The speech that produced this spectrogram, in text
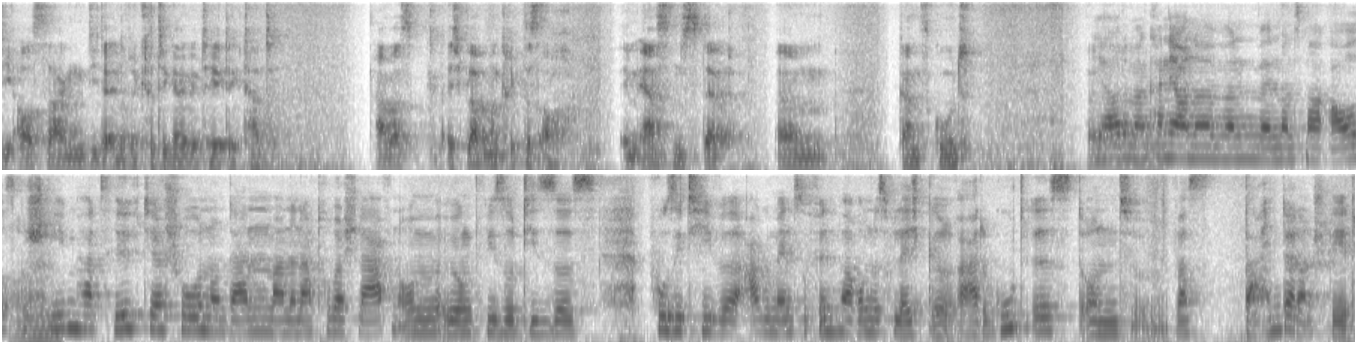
die Aussagen, die der innere Kritiker getätigt hat. Aber es, ich glaube, man kriegt das auch im ersten Step ähm, ganz gut. Ja, oder man kann ja auch, eine, wenn, wenn man es mal rausgeschrieben hat, hilft ja schon und dann mal eine Nacht drüber schlafen, um irgendwie so dieses positive Argument zu finden, warum das vielleicht gerade gut ist und was dahinter dann steht.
